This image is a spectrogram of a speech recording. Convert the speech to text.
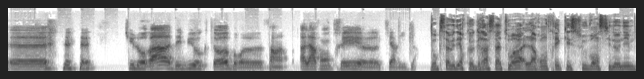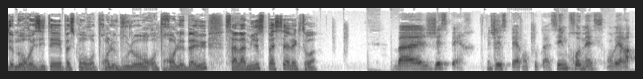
Euh, tu l'auras début octobre, euh, enfin à la rentrée euh, qui arrive là. Donc ça veut dire que grâce à toi, la rentrée qui est souvent synonyme de morosité parce qu'on reprend le boulot, on reprend le bahut, ça va mieux se passer avec toi? Bah j'espère, j'espère en tout cas. C'est une promesse, on verra.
